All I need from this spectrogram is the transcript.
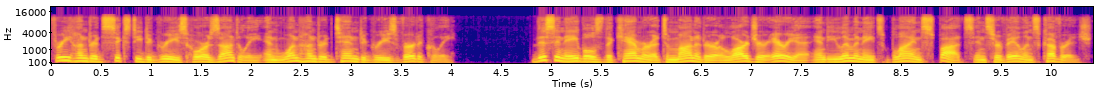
360 degrees horizontally and 110 degrees vertically. This enables the camera to monitor a larger area and eliminates blind spots in surveillance coverage.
